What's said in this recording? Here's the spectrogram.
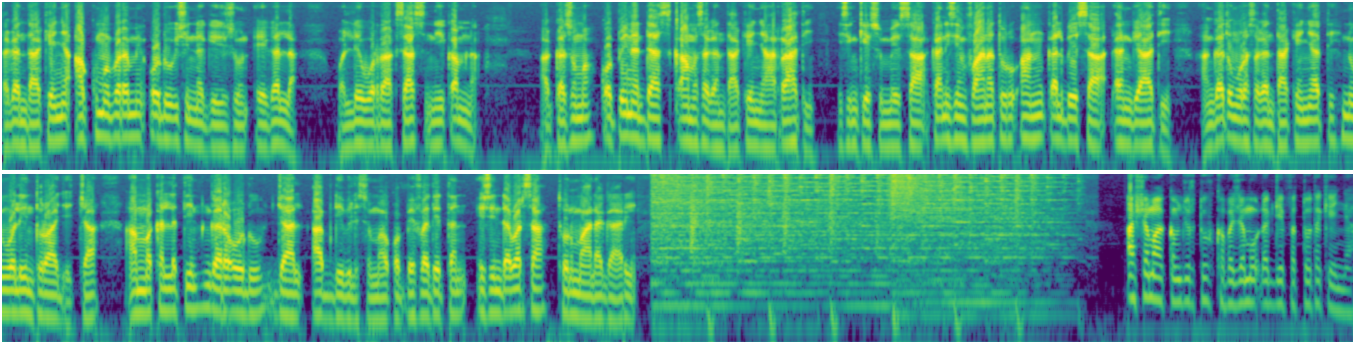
sagantaa keenya akkuma barame oduu isin dhageessisuun eegalla. Wallee warraaqsaas ni qabna. Akkasuma qophiin addaas qaama sagantaa keenya har'aati. Isin keessummeessaa kan isin faana turu hanqalbeessaa dhangaati. Hanga xumura sagantaa keenyaatti nu waliin turaa jecha amma kallattiin gara oduu jaal abdii bilisummaa qopheeffateettan isin dabarsaa turmaana gaarii. Ashama akkam jirtu kabajamoo dhaggeeffattoota keenya?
